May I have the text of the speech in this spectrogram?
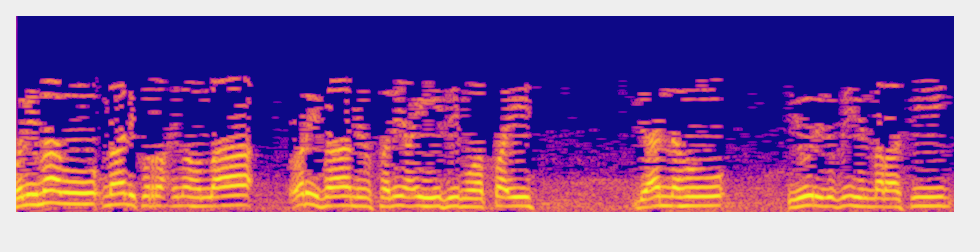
والإمام مالك رحمه الله عرف من صنيعه في موطئه بأنه يورد فيه المراسيل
